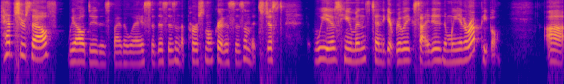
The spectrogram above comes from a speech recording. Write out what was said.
Catch yourself. We all do this, by the way, so this isn't a personal criticism. It's just we as humans tend to get really excited and we interrupt people. Uh,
